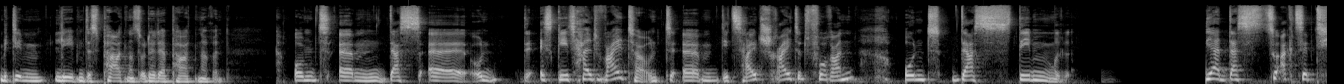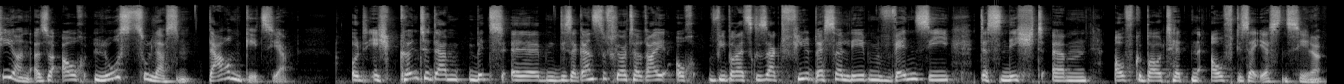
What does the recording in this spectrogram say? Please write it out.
mit dem Leben des Partners oder der Partnerin. Und ähm, das äh, und es geht halt weiter und ähm, die Zeit schreitet voran und das dem ja das zu akzeptieren, also auch loszulassen. Darum geht's ja. Und ich könnte da mit äh, dieser ganzen Flirterei auch, wie bereits gesagt, viel besser leben, wenn sie das nicht ähm, aufgebaut hätten auf dieser ersten Szene. Ja.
